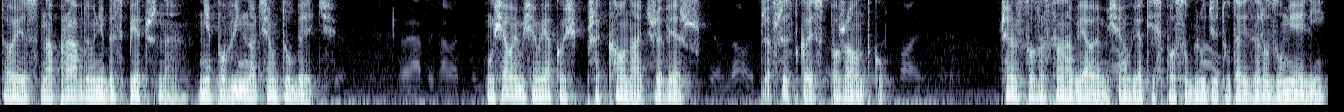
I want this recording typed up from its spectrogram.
To jest naprawdę niebezpieczne. Nie powinno cię tu być. Musiałem się jakoś przekonać, że wiesz, że wszystko jest w porządku. Często zastanawiałem się, w jaki sposób ludzie tutaj zrozumieli,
